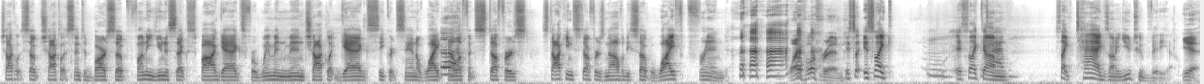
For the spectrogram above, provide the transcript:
chocolate soap, chocolate scented bar soap, funny unisex spa gags for women, men, chocolate gags, secret Santa, white elephant stuffers, stocking stuffers, novelty soap, wife friend. Wife or friend. It's it's like it's like um sad. it's like tags on a YouTube video. Yeah.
